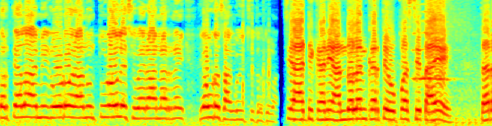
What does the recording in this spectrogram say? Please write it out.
तर त्याला आम्ही रोडवर आणून तुडवल्याशिवाय राहणार नाही एवढं सांगू इच्छितो तुम्हाला. या ठिकाणी आंदोलनकर्ते उपस्थित आहे. तर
